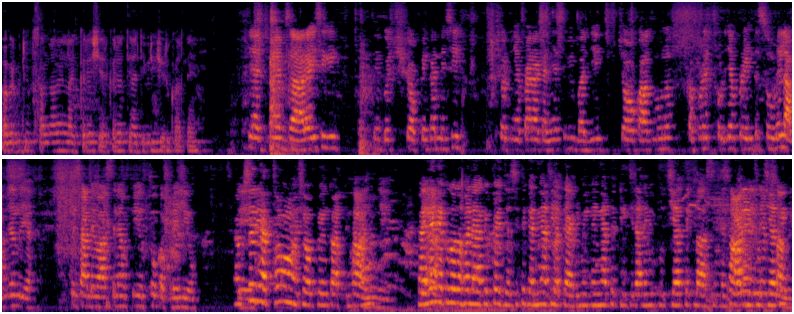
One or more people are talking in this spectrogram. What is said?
ਅਗਰ ਵੀਡੀਓ ਪਸੰਦ ਆਵੇ ਲਾਈਕ ਕਰਿਓ ਸ਼ੇਅਰ ਕਰਿਓ ਤੇ ਅੱਜ ਦੀ ਵੀਡੀਓ ਸ਼ੁਰੂ ਕਰਦੇ ਹਾਂ ਤੇ ਅੱਜ ਮੈਂ ਬਾਜ਼ਾਰ ਆਈ ਸੀਗੀ ਤੇ ਕੁਝ ਸ਼ਾਪਿੰਗ ਕਰਨੀ ਸੀ। ਛੋਟੀਆਂ ਭੈਣਾਂ ਕਹਿੰਦੀਆਂ ਸੀ ਵੀ ਬਾਜੀ ਚੌਕ ਆਗੂ ਨੂੰ ਕੱਪੜੇ ਥੋੜੇ ਜਿਹਾ ਪ੍ਰਿੰਟ ਸੋਹਣੇ ਲੱਗ ਜਾਂਦੇ ਆ ਤੇ ਸਾਡੇ ਵਾਸਤੇ ਨਾ ਵੀ ਉੱਥੋਂ ਕੱਪੜੇ ਲਿਓ। ਅਕਸਰ ਹੀ ਇੱਥੋਂ ਸ਼ਾਪਿੰਗ ਕਰਦੀ ਹਾਂ ਹਾਂਜੀ। ਪਹਿਲੇ ਵੀ ਇੱਕ ਦੋ ਦਫਾ ਲੈ ਕੇ ਭੇਜਿਆ ਸੀ ਤੇ ਕਹਿੰਦੀਆਂ ਸੀ ਅਕੈਡਮੀ ਗਈਆਂ ਤੇ ਟੀਚਰਾਂ ਨੇ ਵੀ ਪੁੱਛਿਆ ਤੇ ਕਲਾਸ ਸਾਰਿਆਂ ਲੱਗਿਆ ਨੇ ਪੁੱਛਿਆ ਵੀ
